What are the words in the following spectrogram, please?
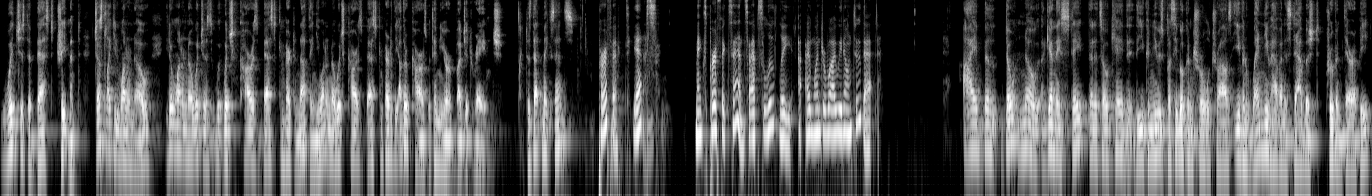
which is the best treatment? Just like you'd want to know, you don't want to know which is which car is best compared to nothing. You want to know which car is best compared to the other cars within your budget range. Does that make sense? Perfect. Yes. Makes perfect sense. Absolutely. I wonder why we don't do that. I be- don't know. Again, they state that it's okay that, that you can use placebo controlled trials even when you have an established proven therapy.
